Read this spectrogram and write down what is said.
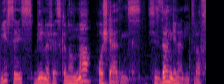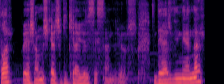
Bir Ses Bir Nefes kanalına hoş geldiniz. Sizden gelen itiraflar ve yaşanmış gerçek hikayeleri seslendiriyoruz. Değerli dinleyenler,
